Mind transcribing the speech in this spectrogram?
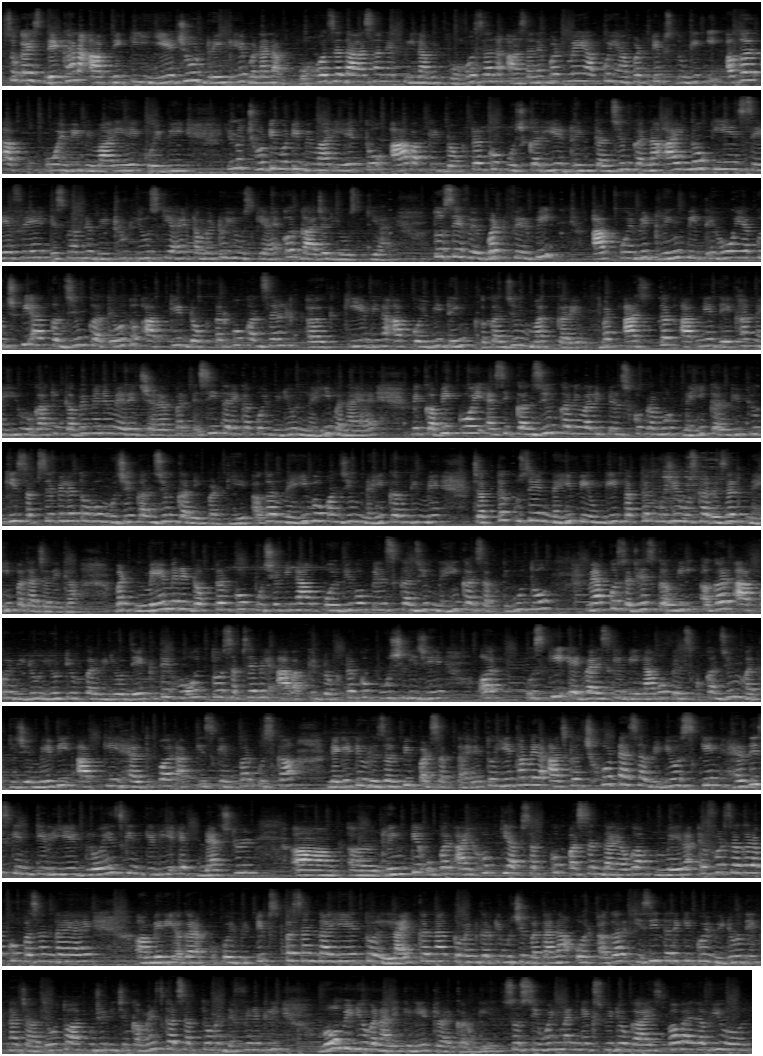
सो so गाइस देखा ना आपने कि ये जो ड्रिंक है, बनाना बहुत ज़्यादा आसान है, पीना भी बहुत ज़्यादा आसान है बट मैं आपको यहाँ पर टिप्स दूँगी कि अगर आपको कोई भी बीमारी है, कोई भी यू नो छोटी मोटी बीमारी है तो आप आपके डॉक्टर को पूछकर ये ड्रिंक कंज्यूम करना। आई नो कि ये सेफ़ है, इसमें हमने बीटरूट यूज़ किया है टमाटो यूज़ किया है और गाजर यूज़ किया है। तो सेफ़ है बट फिर भी आप कोई भी ड्रिंक पीते हो या कुछ भी आप कंज्यूम करते हो तो आपके डॉक्टर को कंसल्ट किए बिना आप कोई भी ड्रिंक कंज्यूम मत करें। बट आज तक आपने देखा नहीं होगा कि कभी मैंने मेरे चैनल पर इसी तरह का कोई वीडियो नहीं बनाया है। मैं कभी कोई ऐसी कंज्यूम करने वाली पिल्स को प्रमोट नहीं करूँगी, क्योंकि सबसे पहले तो वो मुझे कंज्यूम करनी पड़ती है। अगर मैं ही वो कंज्यूम नहीं करूँगी, मैं जब तक उसे नहीं पीऊँगी, तब तक मुझे उसका रिज़ल्ट नहीं पता चलेगा। बट मैं मेरे डॉक्टर को पूछे बिना कोई भी वो पिल्स कंज्यूम नहीं कर सकती हूँ तो मैं आपको सजेस्ट करूँगी अगर आप कोई वीडियो यूट्यूब पर वीडियो देखते हो तो सबसे पहले आप आपके डॉक्टर को पूछ लीजिए और उसकी एडवाइस के बिना वो पिल्स को कंज्यूम मत कीजिए। मे बी आपकी हेल्थ पर, आपकी स्किन पर उसका नेगेटिव रिज़ल्ट भी पड़ सकता है। तो ये था मेरा आज का छोटा सा वीडियो स्किन हेल्दी स्किन के लिए ग्लोइंग स्किन के लिए एक नेचुरल ड्रिंक के ऊपर। आई होप कि आप सबको पसंद आया होगा। मेरा एफर्ट्स अगर आपको पसंद आया है आ, मेरी अगर आपको कोई भी टिप्स पसंद आई है तो लाइक करना कमेंट करके मुझे बताना। और अगर इसी तरह की कोई वीडियो देखना चाहते हो तो आप मुझे नीचे कमेंट्स कर सकते हो। मैं डेफिनेटली वो वीडियो बनाने के लिए ट्राई करूँगी। So see win my next video guys bye love you all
